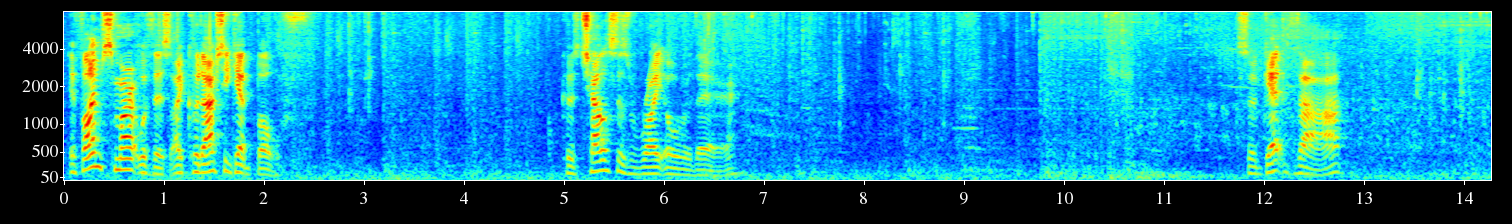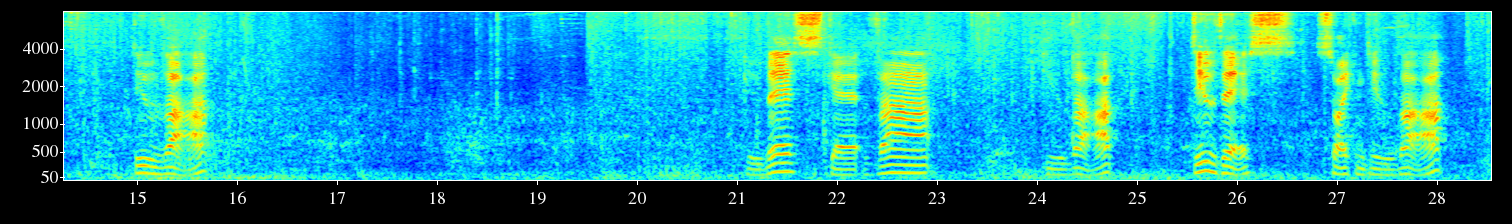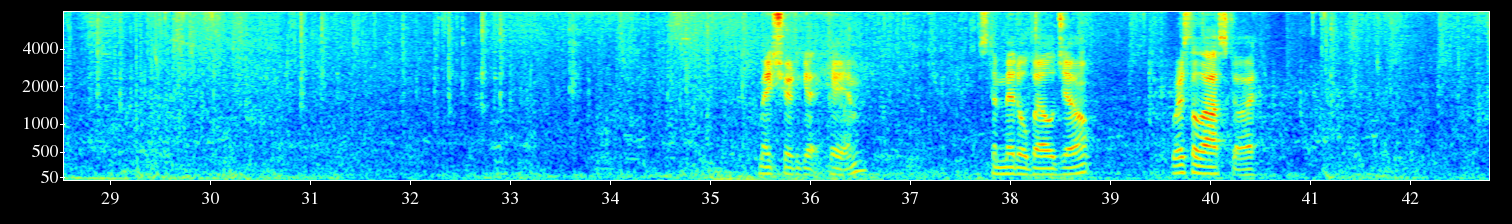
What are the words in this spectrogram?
If I'm smart with this, I could actually get both. Because Chalice is right over there. So get that. Do that. Do this. Get that. Do that. Do this. So I can do that. Make sure to get him. It's the middle bell, Joe. Where's the last guy?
